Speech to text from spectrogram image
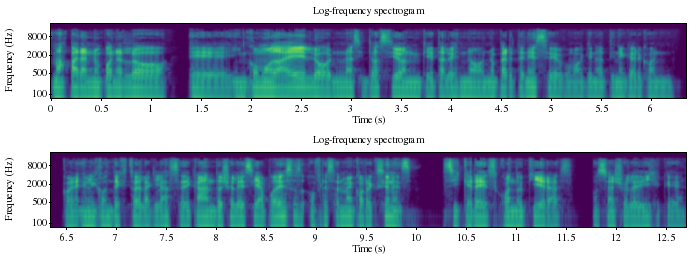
más para no ponerlo eh, incómodo a él o en una situación que tal vez no, no pertenece o como que no tiene que ver con, en el contexto de la clase de canto. Yo le decía, podés ofrecerme correcciones si querés, cuando quieras. O sea, yo le dije que,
